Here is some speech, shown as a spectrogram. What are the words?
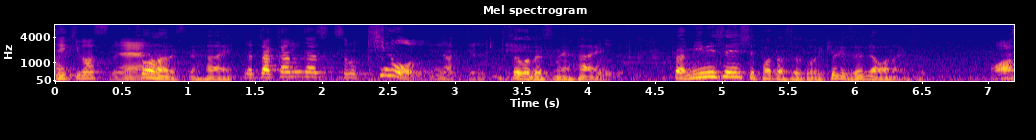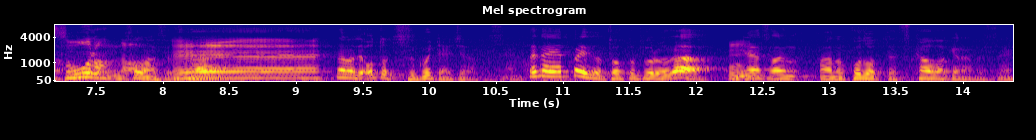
できますね、そうなんですね。はい。だ打感がその機能になってるっていうそういうことですね。はい。ただ耳栓してパターすると距離全然合わないんですよ。あそうなんだ。そうなんですよ。へなので音ってすごい大事なんですね。だからやっぱりそのトッププロが皆さん、あのこぞって使うわけなんですね。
